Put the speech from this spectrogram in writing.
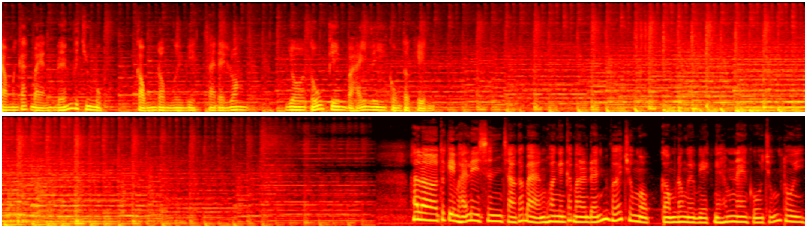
Chào mừng các bạn đến với chuyên mục Cộng đồng người Việt tại Đài Loan do Tú Kim và Hải Ly cùng thực hiện. Hello, tôi Kim Hải Ly xin chào các bạn. Hoan nghênh các bạn đã đến với chương mục Cộng đồng người Việt ngày hôm nay của chúng tôi.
